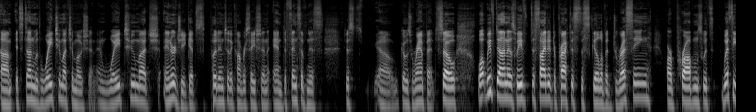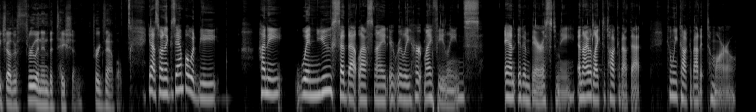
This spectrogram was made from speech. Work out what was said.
um, it's done with way too much emotion and way too much energy gets put into the conversation, and defensiveness just goes rampant. So, what we've done is we've decided to practice the skill of addressing our problems with, with each other through an invitation, for example. Yeah, so an example would be, honey, when you said that last night, it really hurt my feelings and it embarrassed me. And I would like to talk about that. Can we talk about it tomorrow?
